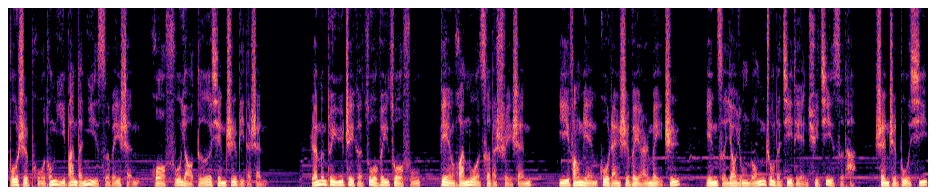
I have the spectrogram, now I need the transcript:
不是普通一般的溺死为神或服药得仙之笔的神。人们对于这个作威作福、变幻莫测的水神。一方面固然是畏而媚之，因此要用隆重的祭典去祭祀他，甚至不惜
